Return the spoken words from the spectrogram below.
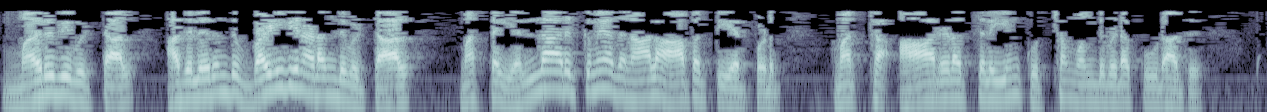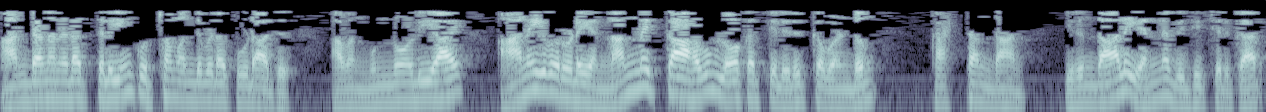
மருவி விட்டால் அதிலிருந்து வழுவி நடந்து விட்டால் மற்ற எல்லாருக்குமே அதனால ஆபத்து ஏற்படும். மற்ற ஆறிடத்திலையும் குற்றம் வந்துவிடக் கூடாது அண்டனிடத்திலையும் குற்றம் வந்துவிடக் கூடாது. அவன் முன்னோடியாய் அனைவருடைய நன்மைக்காகவும் லோகத்தில் இருக்க வேண்டும். கஷ்டம்தான். இருந்தாலும் என்ன விதிச்சிருக்கார்?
